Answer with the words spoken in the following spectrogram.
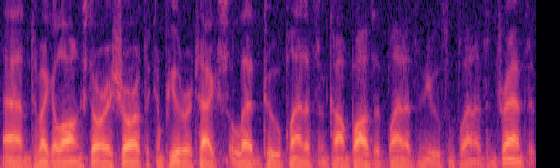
And to make a long story short, the computer text led to Planets in Composite, Planets in Youth, and Planets in Transit.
